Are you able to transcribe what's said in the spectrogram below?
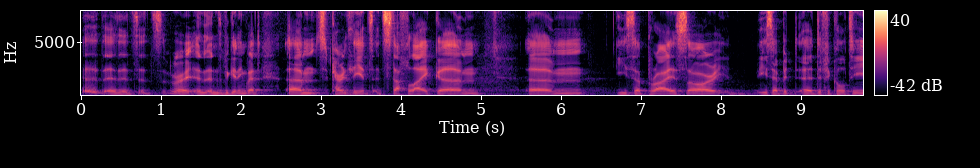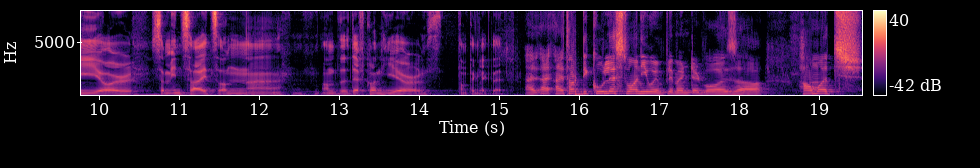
it, it's it's very in, in the beginning, but um, so currently it's it's stuff like um, um, Ether price or Ether bit uh, difficulty or some insights on uh, on the DevCon here or something like that. I, I, I thought the coolest one you implemented was uh, how much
